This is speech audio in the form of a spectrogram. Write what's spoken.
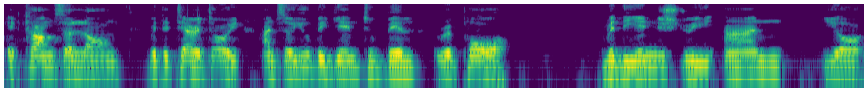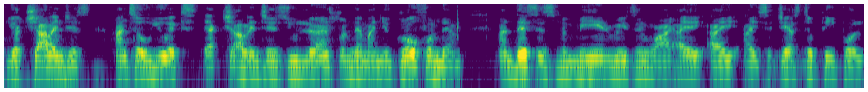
it comes along with the territory. And so you begin to build rapport with the industry and your your challenges and so you expect challenges you learn from them and you grow from them and this is the main reason why I, I, I suggest to people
